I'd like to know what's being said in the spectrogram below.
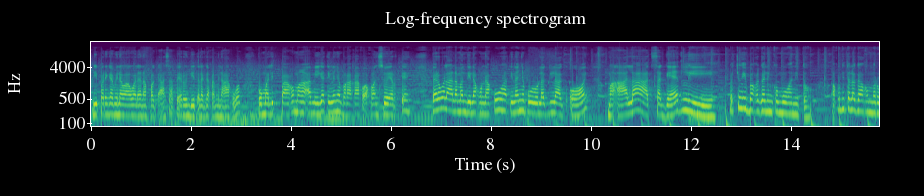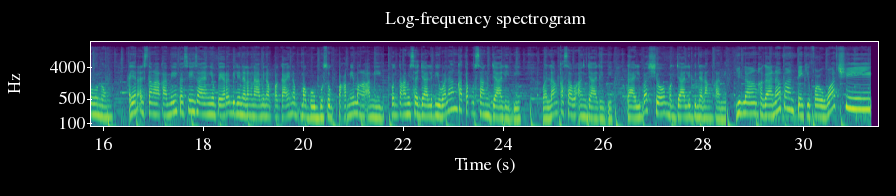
Hindi pa rin kami nawawala ng pag-asa, pero hindi talaga kami nakakuha. Pumalit pa ako mga amiga, tingnan nyo, baka kako ako ang swerte. Pero wala naman din ako nakuha, tingnan nyo, puro laglag. Oy, maalat, sa Gedli. Ba't yung iba kagaling kumuha nito? Ako di talaga ako marunong. Ayan, alis na nga kami kasi sayang yung pera. Bili na lang namin ng pagkain na mabubusog pa kami mga amigo. Punta kami sa Jollibee. Walang katapusang Jollibee. Walang kasawaang Jollibee. Dahil basyo, mag-Jollibee na lang kami. Yun lang ang kaganapan. Thank you for watching!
